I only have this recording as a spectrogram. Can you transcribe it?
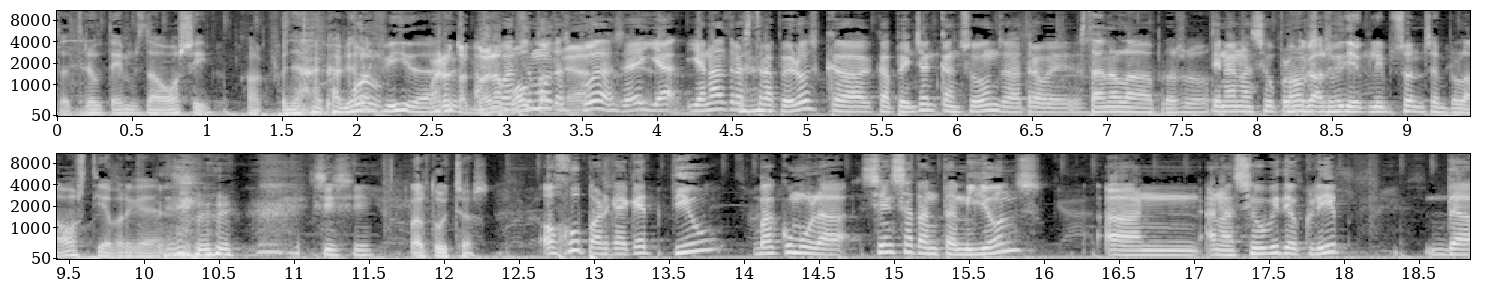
te treu temps d'oci. Al cap i a la fi de... bueno, es dona molt, moltes també, eh? coses, eh? Hi ha, hi ha altres traperos que, que pengen cançons a través... Estan a la presó. Tenen el seu No, propi que els videoclips són sempre l'hòstia, perquè... Sí, sí. Les dutxes. Ojo, perquè aquest tio va acumular 170 milions en, en el seu videoclip de,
